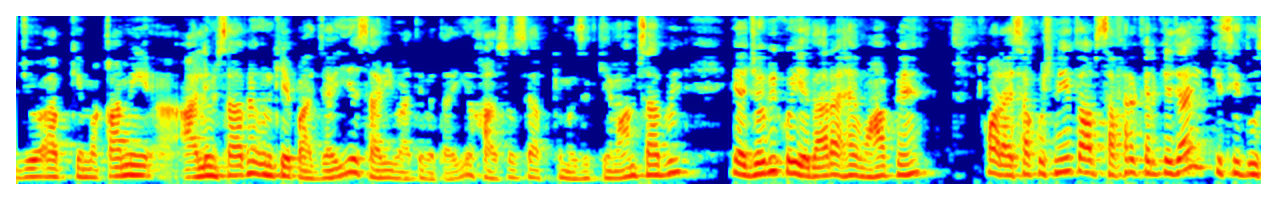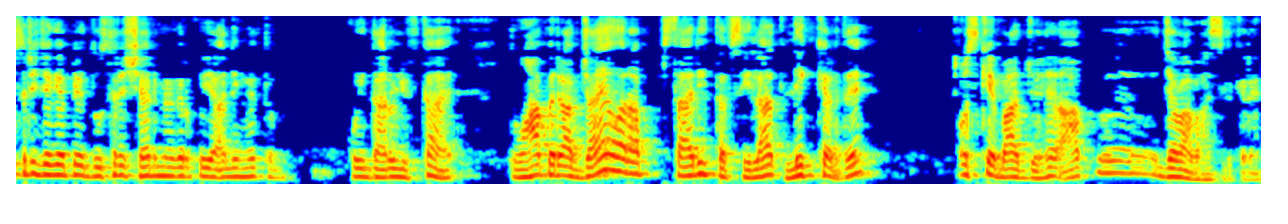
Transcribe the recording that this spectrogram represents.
जो आपके मकामी आलिम साहब हैं, उनके पास जाइए, सारी बातें बताइए, ख़ासतौर से आपके मस्जिद के इमाम साहब हैं, या जो भी कोई अदारा है, वहाँ पे हैं। और ऐसा कुछ नहीं तो आप सफ़र करके जाए, किसी दूसरी जगह पे, दूसरे शहर में अगर कोई आलिम है तो कोई दारुलिफ्ता है तो वहाँ पर आप जाएँ और आप सारी तफसीलात लिख कर दें, उसके बाद जो है आप जवाब हासिल करें।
